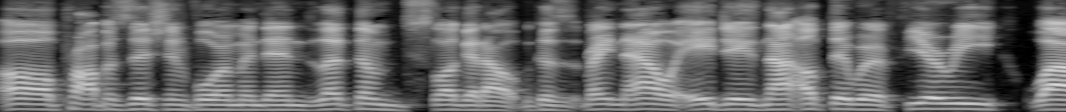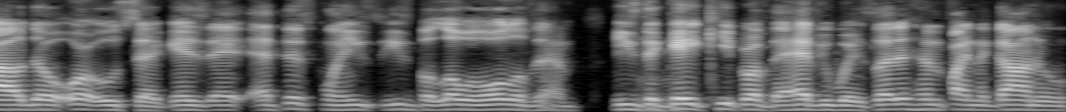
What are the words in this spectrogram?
uh proposition for him, and then let them slug it out. Because right now AJ is not up there with Fury, Wilder, or Usyk. Is at, at this point he's, he's below all of them. He's the Mhm. gatekeeper of the heavyweights. Let him fight Ngannou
